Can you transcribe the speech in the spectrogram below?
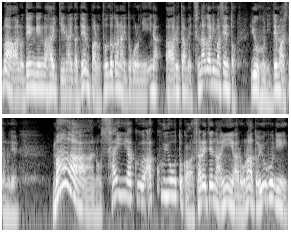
まああの電源が入っていないか電波の届かないところにいなあるため繋がりませんというふうに出ましたので、まあ、あの、最悪悪用とかはされてないんやろうなというふうに、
